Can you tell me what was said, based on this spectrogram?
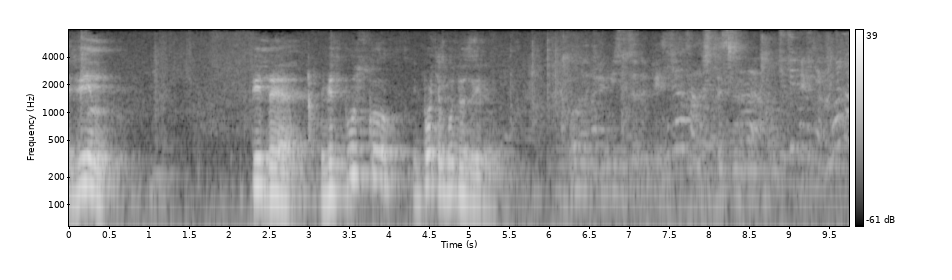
він піде в відпустку і потім буде звільнений. Чуть-чуть не хотів. Можна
